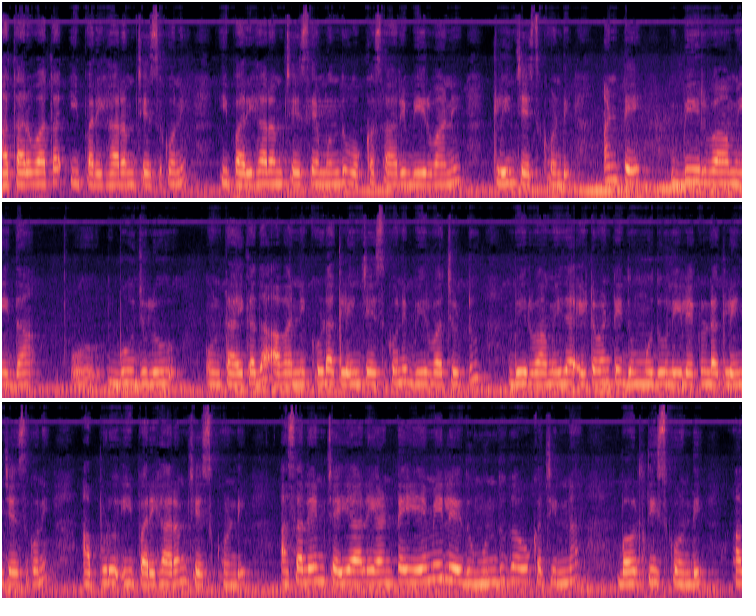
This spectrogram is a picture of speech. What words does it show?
ఆ తర్వాత ఈ పరిహారం చేసుకొని ఈ పరిహారం చేసే ముందు ఒక్కసారి బీరువాని క్లీన్ చేసుకోండి. అంటే బీరువా మీద బూజులు ఉంటాయి కదా అవన్నీ కూడా క్లీన్ చేసుకొని బీరువా చుట్టూ బీరువా మీద ఎటువంటి దుమ్ము దూని లేకుండా క్లీన్ చేసుకొని అప్పుడు ఈ పరిహారం చేసుకోండి. అసలేం చేయాలి అంటే ఏమీ లేదు. ముందుగా ఒక చిన్న బౌల్ తీసుకోండి. ఆ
